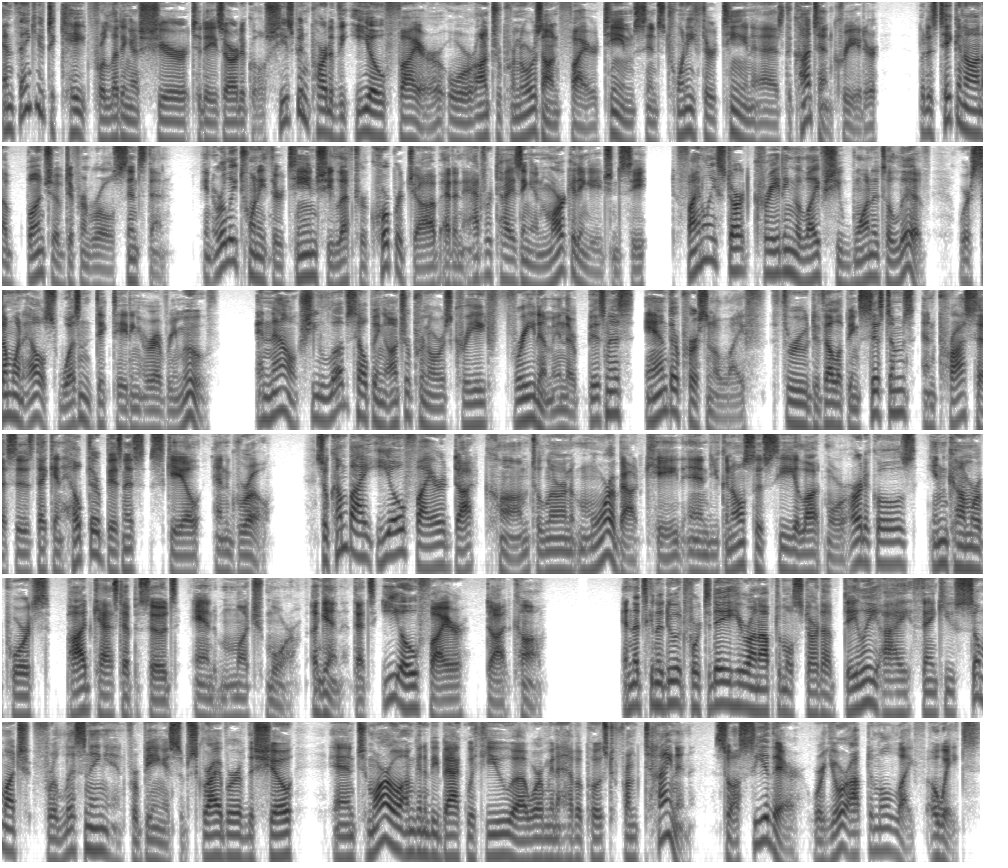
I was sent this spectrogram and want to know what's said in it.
And thank you to Kate for letting us share today's article. She's been part of the EO Fire or Entrepreneurs on Fire team since 2013 as the content creator, but has taken on a bunch of different roles since then. In early 2013, she left her corporate job at an advertising and marketing agency to finally start creating the life she wanted to live where someone else wasn't dictating her every move. And now she loves helping entrepreneurs create freedom in their business and their personal life through developing systems and processes that can help their business scale and grow. So come by eofire.com to learn more about Kate, and you can also see a lot more articles, income reports, podcast episodes, and much more. Again, that's eofire.com. And that's going to do it for today here on Optimal Startup Daily. I thank you so much for listening and for being a subscriber of the show. And tomorrow I'm going to be back with you uh, where I'm going to have a post from Tynan. So I'll see you there where your optimal life awaits.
